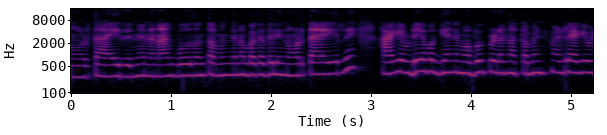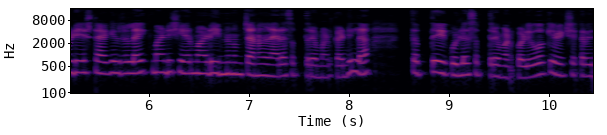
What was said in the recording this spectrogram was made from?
ನೋಡ್ತಾ ಇರ್ರಿ ನಾನು ಅಂತ ಮುಂದಿನ ಭಾಗದಲ್ಲಿ ನೋಡ್ತಾ ಇರ್ರಿ ಹಾಗೆ ವಿಡಿಯೋ ಬಗ್ಗೆ ನಿಮ್ಮ ಅಭಿಪ್ರಾಯನ ಕಮೆಂಟ್ ಮಾಡಿರಿ. ಹಾಗೆ ವಿಡಿಯೋ ಇಷ್ಟ ಆಗಿದ್ರೆ ಲೈಕ್ ಮಾಡಿ ಶೇರ್ ಮಾಡಿ. ಇನ್ನು ನಮ್ಮ ಚಾನಲ್ ಯಾರು ಸಬ್ಸ್ಕ್ರೈಬ್ ಮಾಡ್ಕೊಂಡಿಲ್ಲ ತಪ್ಪೇ ಈ ಕೂಡಲೇ ಸಬ್ಸ್ಕ್ರೈಬ್ ಮಾಡ್ಕೊಳ್ಳಿ. ಓಕೆ ವೀಕ್ಷಕರೇ,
